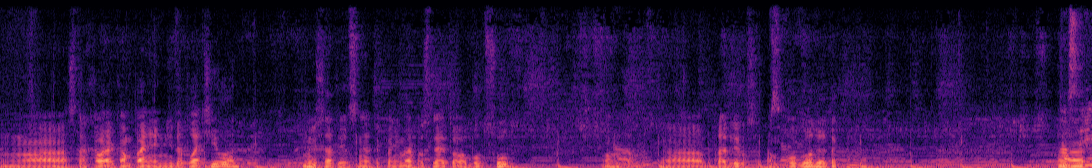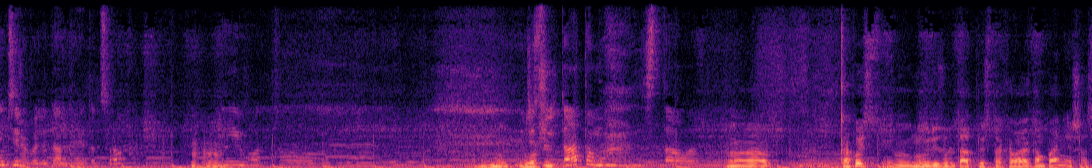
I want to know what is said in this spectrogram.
э, страховая компания не доплатила, ну и, соответственно, я так понимаю, после этого был суд, он Да. там э, продлился там полгода, я так понимаю. Нас А. ориентировали да, на этот срок. Мгм. И вот э, Ну, в общем, результатом стало э, какой ну, результат? То есть страховая компания сейчас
